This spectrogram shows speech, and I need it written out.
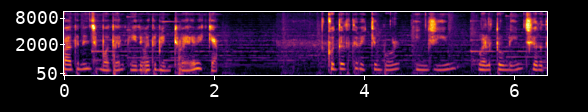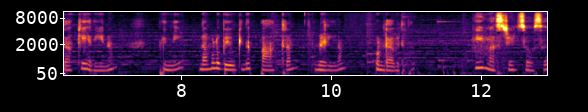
പതിനഞ്ച് മുതൽ ഇരുപത് മിനിറ്റ് വരെ വയ്ക്കാം കുതിർത്ത് വെക്കുമ്പോൾ ഇഞ്ചിയും വെളുത്തുള്ളിയും ചെറുതാക്കി അരിയണം. പിന്നെ നമ്മൾ ഉപയോഗിക്കുന്ന പാത്രം വെള്ളം ഉണ്ടാവരുത്. ഈ മസ്റ്റേർഡ് സോസ്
